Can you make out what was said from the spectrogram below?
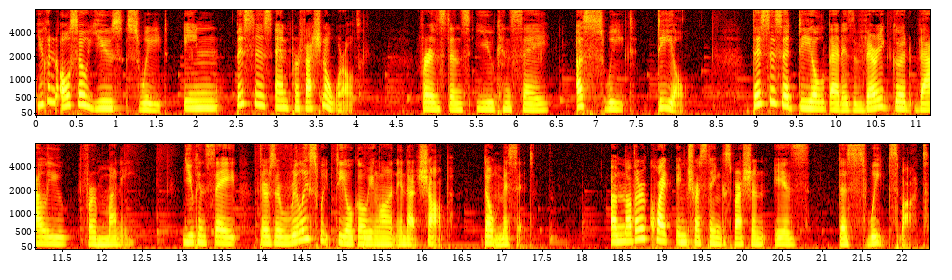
You can also use sweet in business and professional world. For instance, you can say a sweet deal. This is a deal that is very good value for money you can say, There's a really sweet deal going on in that shop. Don't miss it. Another quite interesting expression is the sweet spot.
